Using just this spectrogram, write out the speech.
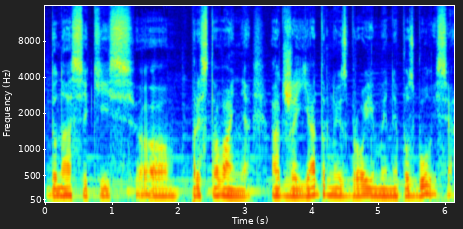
до нас якісь е, приставання, адже ядерної зброї ми не позбулися.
